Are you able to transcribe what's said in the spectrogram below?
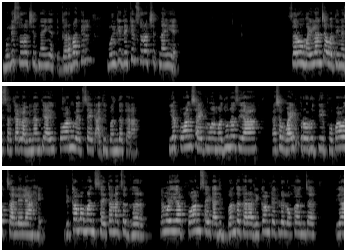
मुली सुरक्षित नाही आहेत गर्भातील मुलगी देखील सुरक्षित नाही आहे सर्व महिलांच्या वतीने सरकारला विनंती आहे पॉर्न वेबसाईट आधी बंद करा. या पॉर्न साईट मधूनच या अशा वाईट प्रवृत्ती फोपावत चाललेल्या आहे. रिकामं मन सैतानाचं घर त्यामुळे या पॉर्न साईट आधी बंद करा. रिकाम टेकडे लोकांच्या या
